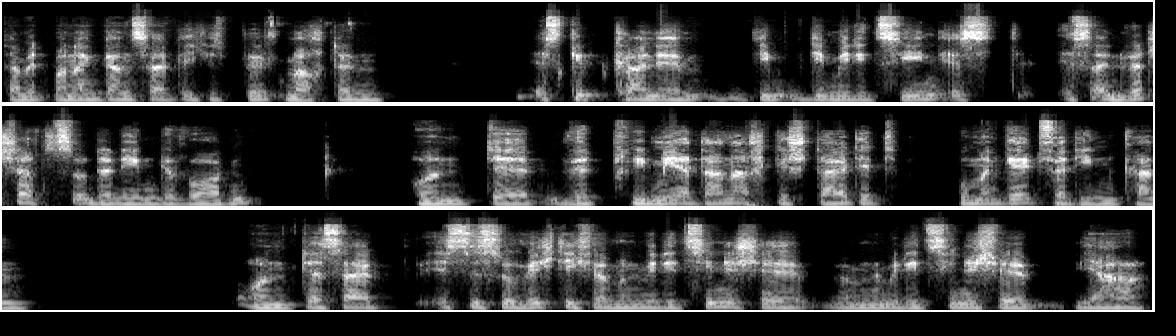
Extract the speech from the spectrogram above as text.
damit man ein ganzheitliches Bild macht. Denn es gibt keine, die, die Medizin ist, ist ein Wirtschaftsunternehmen geworden und äh, wird primär danach gestaltet, wo man Geld verdienen kann. Und deshalb ist es so wichtig, wenn man medizinische, wenn man medizinische, ja,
